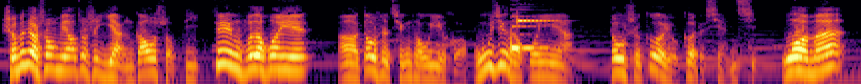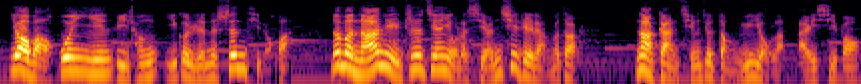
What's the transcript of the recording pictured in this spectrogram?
什么叫双标？就是眼高手低。幸福的婚姻啊，都是情投意合；不幸的婚姻啊。都是各有各的嫌弃。我们要把婚姻比成一个人的身体的话，那么男女之间有了嫌弃这两个字儿，那感情就等于有了癌细胞。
